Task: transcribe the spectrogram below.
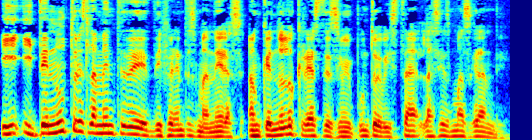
y, y te nutres la mente de diferentes maneras. Aunque no lo creas desde mi punto de vista, la haces más grande.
